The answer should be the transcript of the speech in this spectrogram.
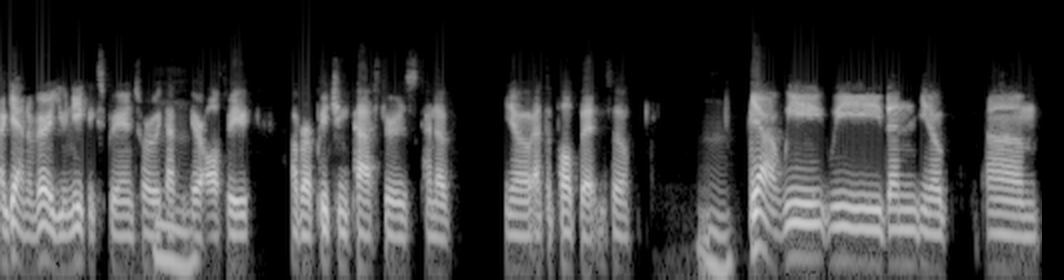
again a very unique experience where we mm. got to mm. hear all three of our preaching pastors kind of you know, at the pulpit. And so, mm. yeah, we we then you know, um,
